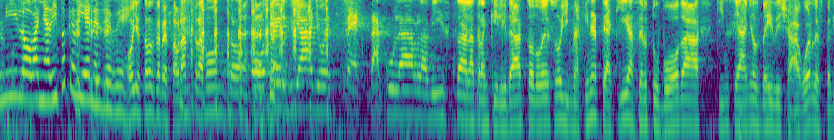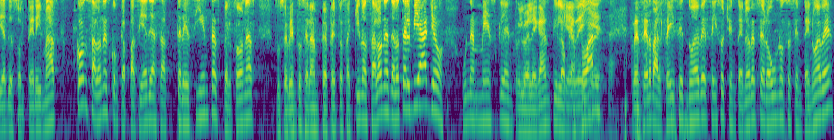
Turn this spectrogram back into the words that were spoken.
ni lo bañadito que vienes, bebé. Oye, estamos en restaurante Tramonto, Hotel Viallo, espectacular la vista, la tranquilidad, todo eso. Imagínate aquí hacer tu boda, 15 años, baby shower, despedida de soltera y más, con salones con capacidad de hasta 300 personas. Tus eventos serán perfectos aquí en los salones del Hotel Viallo. Una mezcla entre lo elegante y lo casual. Reserva al 669 689-0169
